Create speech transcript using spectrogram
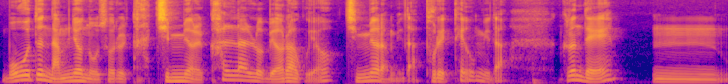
모든 남녀노소를 다 진멸, 칼날로 멸하고요. 진멸합니다. 불에 태웁니다. 그런데 음,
